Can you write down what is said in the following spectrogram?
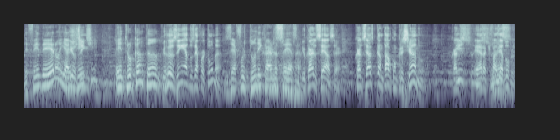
defenderam e a Riozinho. gente entrou cantando. E o Riozinho é do Zé Fortuna? Zé Fortuna e Carlos César. E o Carlos César? O Carlos César cantava com o Cristiano? O Carlos Isso, era isso, que fazia a isso. dupla?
